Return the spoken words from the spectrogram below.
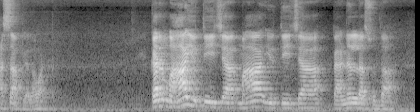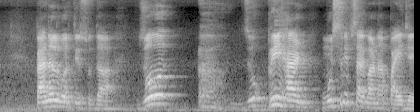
असं आपल्याला वाटतं. कारण महायुतीच्या महायुतीच्या पॅनलला सुद्धा पॅनलवरती सुद्धा जो जो फ्री हँड मुश्रीफ साहेबांना पाहिजे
